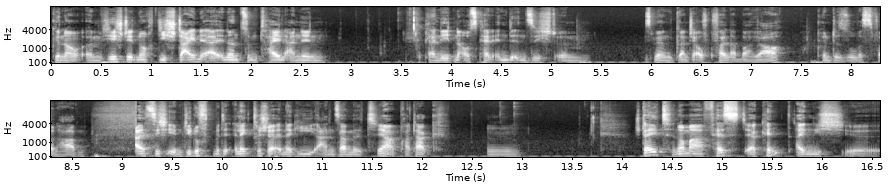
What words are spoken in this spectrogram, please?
Genau, ähm, hier steht noch, die Steine erinnern zum Teil an den Planeten aus kein Ende in Sicht. Ähm, ist mir gar nicht aufgefallen, aber ja, könnte sowas von haben. Als sich eben die Luft mit elektrischer Energie ansammelt, ja, Pratak mh, hm, stellt nochmal fest, er kennt eigentlich, äh,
